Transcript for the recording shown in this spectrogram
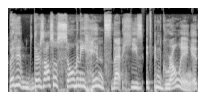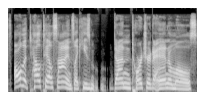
But it, there's also so many hints that he's it's been growing. It's all the telltale signs like he's done torture to animals,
